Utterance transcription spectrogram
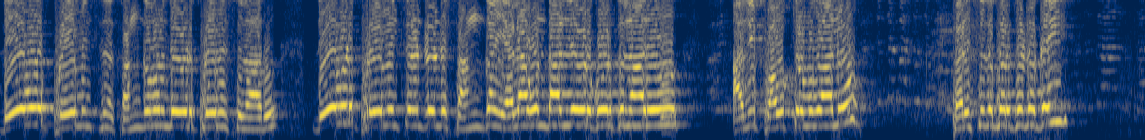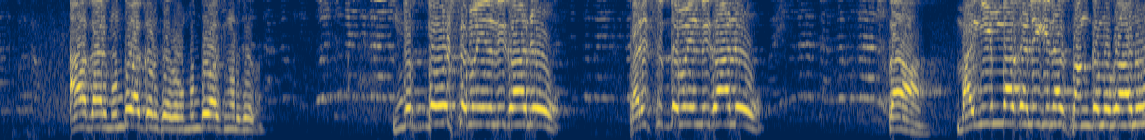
దేవుడు ప్రేమించిన సంఘమును దేవుడు ప్రేమిస్తున్నారు. దేవుడు ప్రేమించినటువంటి సంఘం ఎలా ఉండాలని దేవుడు కోరుతున్నారు? అది పవిత్రముగాను పరిశుద్ధపరచుటకై ఆ దాని ముందు వాక్యం చదువు ముందు వాక్యం చదువు. నిర్దోషమైనది గాను పరిశుద్ధమైనది గాను ఆ, మహిమ కలిగిన సంఘముగాను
